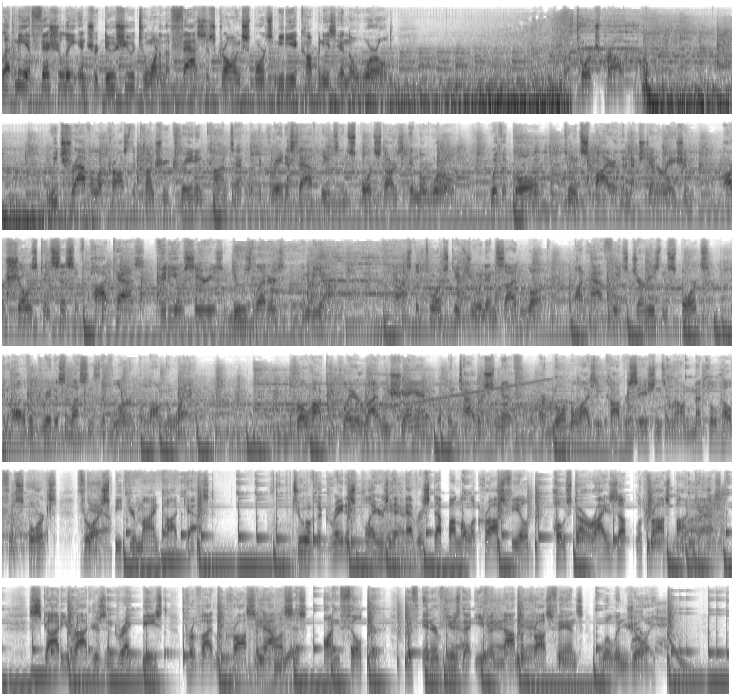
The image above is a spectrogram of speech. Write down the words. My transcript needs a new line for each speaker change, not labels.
let me officially introduce you to one of the fastest growing sports media companies in the world Torch Pro. We travel across the country creating content with the greatest athletes and sports stars in the world with a goal to inspire the next generation. Our shows consist of podcasts, video series, newsletters, and beyond. Pass the Torch gives you an inside look on athletes' journeys in sports and all the greatest lessons they've learned along the way. Pro hockey player Riley Sheahan and Tyler Smith are normalizing conversations around mental health in sports through our Speak Your Mind podcast. Two of the greatest players to ever step on the lacrosse field host our Rise Up Lacrosse podcast. Scotty Rodgers and Greg Beast provide lacrosse analysis unfiltered with interviews that even non lacrosse fans will enjoy.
